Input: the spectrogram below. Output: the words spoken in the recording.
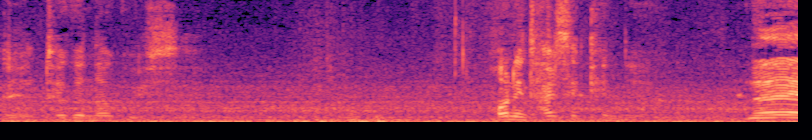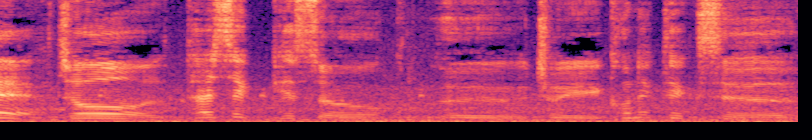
네, 퇴근하고 있어요. 허니 탈색했니? 네, 저 탈색했어요. 그 저희 커넥텍스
